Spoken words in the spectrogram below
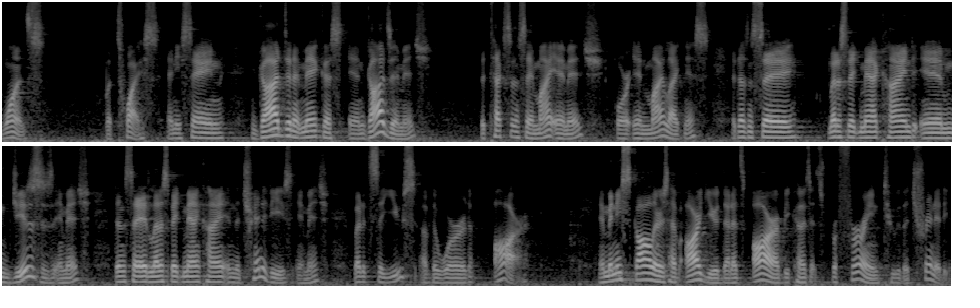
once, but twice. And he's saying, God didn't make us in God's image. The text doesn't say my image or in my likeness. It doesn't say, let us make mankind in Jesus' image. It doesn't say, let us make mankind in the Trinity's image. But it's the use of the word our. And many scholars have argued that it's our because it's referring to the Trinity.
